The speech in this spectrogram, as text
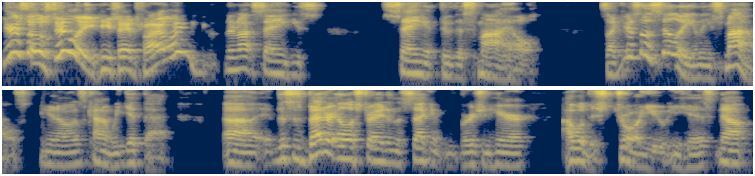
you're so silly, he said, smiling. They're not saying he's saying it through the smile. It's like, you're so silly. And he smiles. You know, it's kind of, we get that. Uh, this is better illustrated in the second version here. I will destroy you, he hissed. Now,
